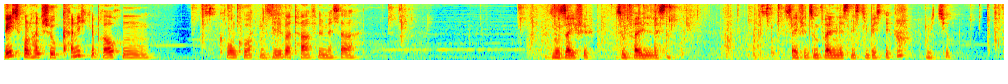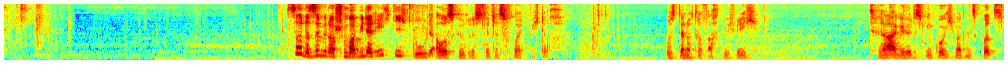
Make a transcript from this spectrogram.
Baseballhandschuh kann ich gebrauchen. Kronkorken, Silbertafelmesser. Seife zum Fallen lassen. Seife zum Fallen lassen ist die beste oh, Munition. So, da sind wir doch schon mal wieder richtig gut ausgerüstet. Das freut mich doch. Muss dann noch darauf achten, wie viel ich trage. Deswegen gucke ich mal ganz kurz.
